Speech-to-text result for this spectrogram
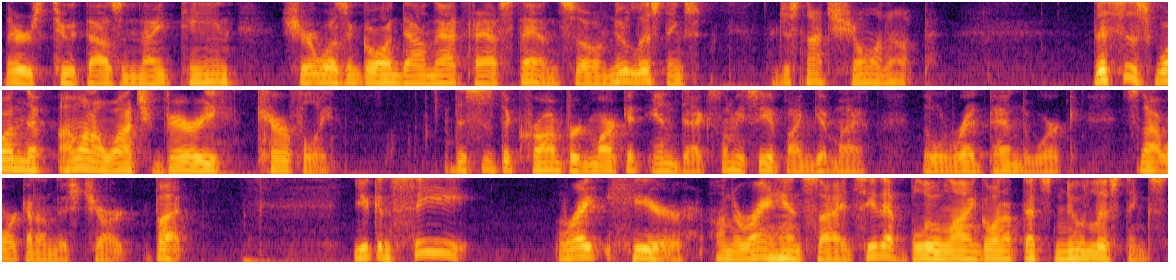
There's 2019 sure wasn't going down that fast then. So new listings are just not showing up. This is one that I want to watch very carefully. This is the Cromford Market Index. Let me see if I can get my little red pen to work. It's not working on this chart, but you can see right here on the right hand side, see that blue line going up? That's new listings.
